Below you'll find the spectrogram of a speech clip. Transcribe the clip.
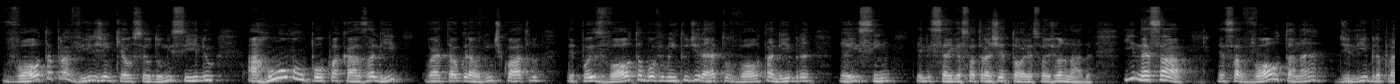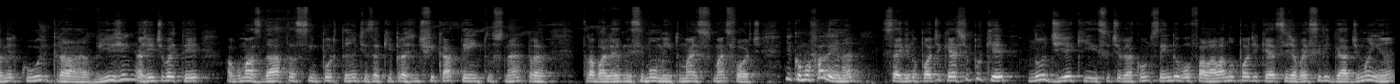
volta para Virgem, que é o seu domicílio, arruma um pouco a casa ali, vai até o grau 24, depois volta ao movimento direto, volta a Libra, e aí sim ele segue a sua trajetória, a sua jornada. E nessa essa volta né, de Libra para Mercúrio, para Virgem, a gente vai ter algumas datas importantes aqui para a gente ficar atentos, né? Para trabalhar nesse momento mais, mais forte. E como eu falei, né? Segue no podcast, porque no dia que isso estiver acontecendo, eu vou falar lá no podcast, você já vai se ligar de manhã,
